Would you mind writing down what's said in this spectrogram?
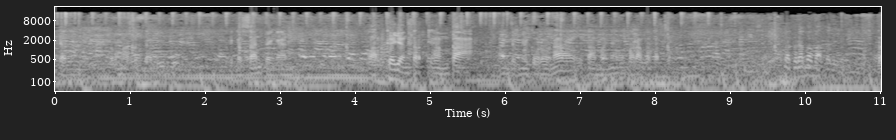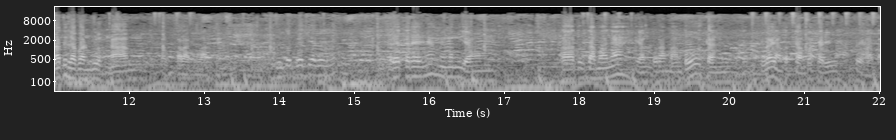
dan termasuk dari berkesan dengan warga yang terdampak pandemi corona utamanya para pekerja. Berapa Pak tadi? 186 kepala keluarga. Untuk kriterianya? Kriterianya memang yang uh, utamanya yang kurang mampu dan, dan juga yang terdampak dari PHK.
